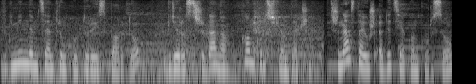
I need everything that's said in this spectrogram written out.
w Gminnym Centrum Kultury i Sportu, gdzie rozstrzygano konkurs świąteczny. 13. już edycja konkursu,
